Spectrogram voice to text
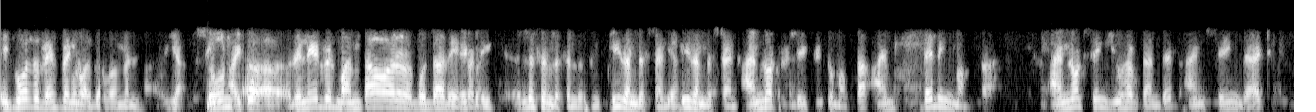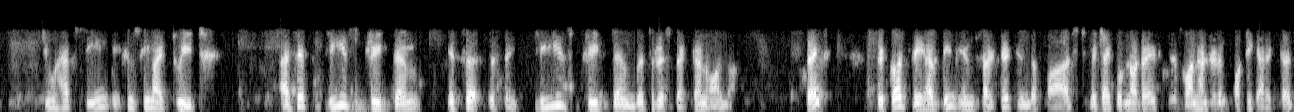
it was the West Bengal government. yeah. See, Don't I uh, relate with Mamta or Buddha Dev. Ek Pratik. Listen, listen, listen. Please understand. Yeah. Please understand. I'm not relating to Mamta. I'm telling Mamta. I'm not saying you have done this. I'm saying that you have seen, if you see my tweet, I say, please treat them, it's a this thing, please treat them with respect and honor. Right? Because they have been insulted in the past, which I could not write, just 140 characters.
